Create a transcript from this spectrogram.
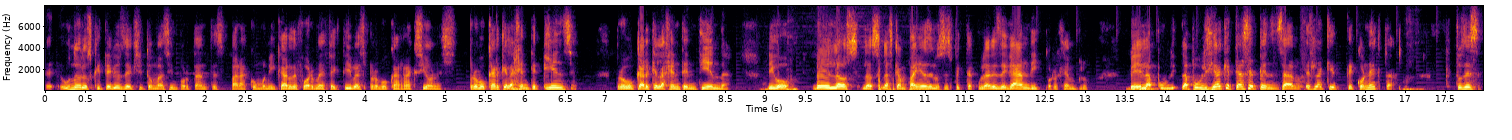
eh, uno de los criterios de éxito más importantes para comunicar de forma efectiva es provocar reacciones, provocar que la gente piense, provocar que la gente entienda. Digo, ve las, campañas de los espectaculares de Gandhi, por ejemplo. Ve la, la publicidad que te hace pensar, es la que te conecta. Entonces,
